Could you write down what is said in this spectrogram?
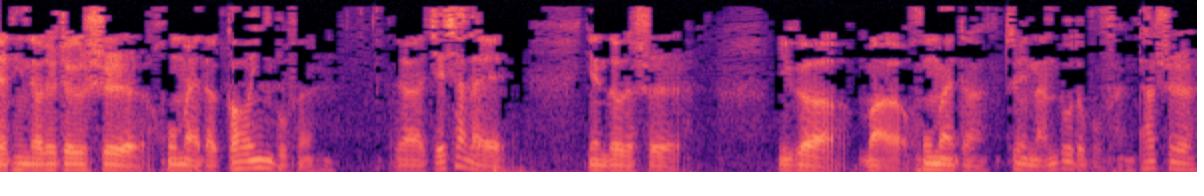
家听到的这个是呼麦的高音部分，呃，接下来演奏的是一个马呼麦的最难度的部分，它是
